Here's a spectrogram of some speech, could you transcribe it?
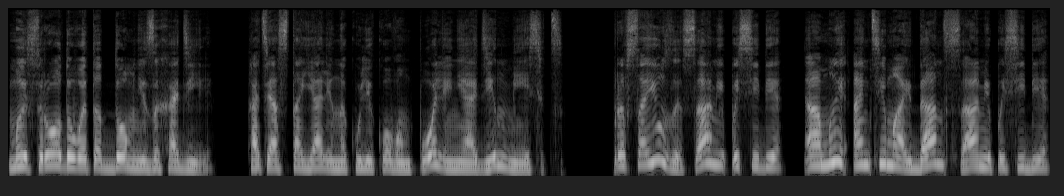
Мы сроду в этот дом не заходили, хотя стояли на Куликовом поле не один месяц. Профсоюзы сами по себе, а мы, антимайдан, сами по себе.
